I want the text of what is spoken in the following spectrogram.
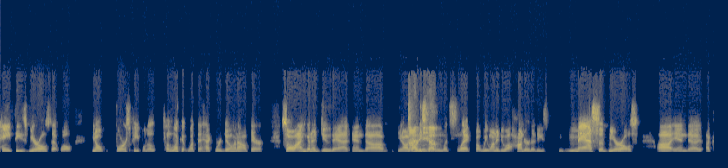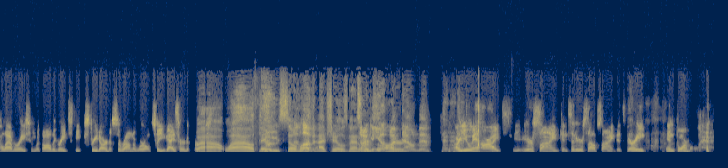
paint these murals that will you know force people to to look at what the heck we're doing out there. So i'm going to do that and uh you know i've already started with slick but we want to do a hundred of these massive murals uh in uh, a collaboration with all the great st- street artists around the world so you guys heard it first Wow. Wow. Thank you so I much. I have chills, man. Sign We're me so up. honored. I'm down, man. are you in all right you're signed consider yourself signed it's very informal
